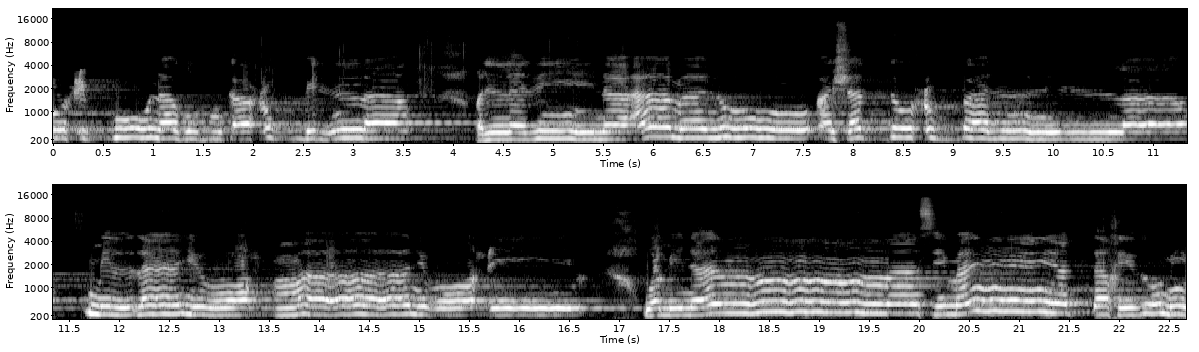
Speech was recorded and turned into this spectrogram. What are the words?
يحبونهم كحب الله والذين آمنوا أشد حبا لله. بسم الله الرحمن الرحيم. ومن الناس من يتخذ من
